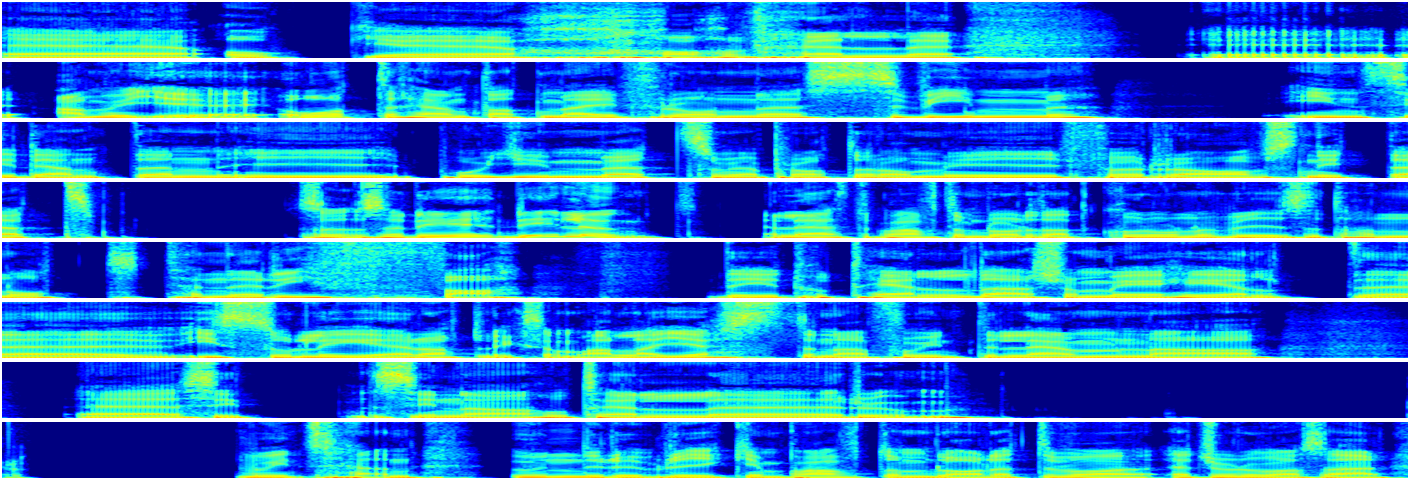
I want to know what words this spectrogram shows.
Eh, och eh, har väl eh, eh, återhämtat mig från eh, svim-incidenten i, på gymmet som jag pratade om i förra avsnittet. Så, så det, det är lugnt. Jag läste på Aftonbladet att coronaviruset har nått Teneriffa. Det är ett hotell där som är helt eh, isolerat. Liksom. Alla gästerna får inte lämna eh, sitt, sina hotellrum. Det var inte underrubriken på Aftonbladet. Det var, jag tror det var så här.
